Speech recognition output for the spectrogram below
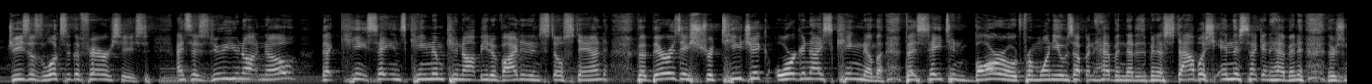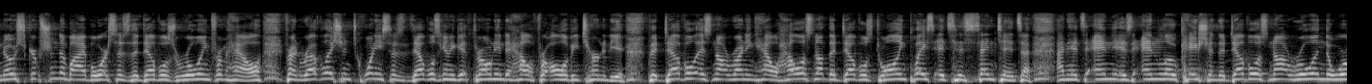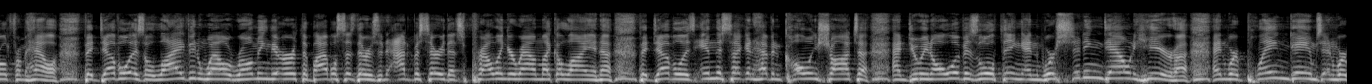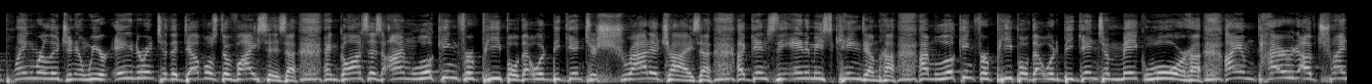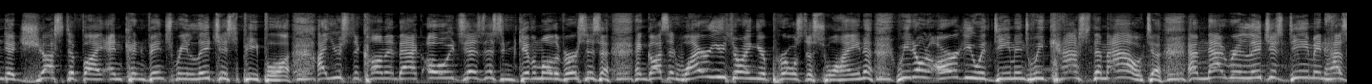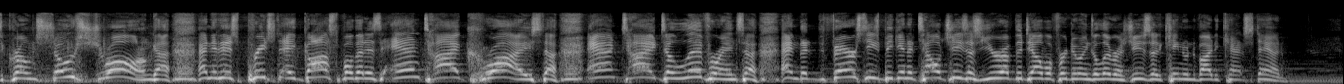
Jesus looks at the Pharisees and says, Do you not know that king, Satan's kingdom cannot be divided and still stand? That there is a strategic, organized kingdom that Satan borrowed from when he was up in heaven that has been established in the second heaven. There's no scripture in the Bible where it says the devil's ruling from hell. Friend, Revelation 20 says the devil's going to get thrown into hell for all of eternity. The devil is not running hell. Hell is not the devil's dwelling place, it's his sentence and its end is end location. The devil is not ruling the world from hell. The devil is alive and well, roaming the earth the Bible says there is an adversary that's prowling around like a lion. Uh, the devil is in the second heaven calling shots uh, and doing all of his little thing. And we're sitting down here uh, and we're playing games and we're playing religion and we are ignorant to the devil's devices. and God says, I'm looking for people that would begin to strategize against the enemy's kingdom. I'm looking for people that would begin to make war. I am tired of trying to justify and convince religious people. I used to comment back, oh, it says this and give them all the verses. And God said, Why are you throwing your pearls to swine? We don't argue with demons, we cast them out. And that religious demon has grown so strong and it has preached a gospel that is anti Christ, anti deliverance. And the Pharisees begin to tell Jesus, You're of the devil for doing deliverance. Jesus said, Kingdom divided can't stand.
